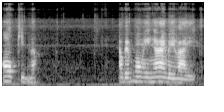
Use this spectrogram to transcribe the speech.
ห่อกินนะ เอาแบบห่องง่ายๆไวๆ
